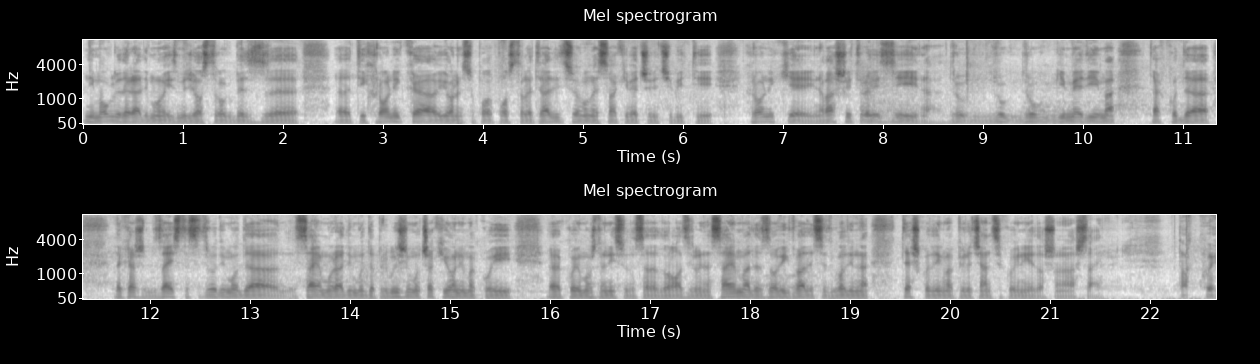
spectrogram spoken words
ni mogli da radimo između ostalog bez e, tih hronika i one su po- postale tradicionalne, svaki večer će biti hronike i na vašoj televiziji i na dru, dru, drugim medijima, tako da, da kažem, zaista se trudimo da sajam uradimo, da približimo čak i onima koji, e, koji možda nisu do sada dolazili na sajam, a da za ovih 20 godina teško da ima piroćanca koji nije došao na naš sajam. Tako je,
